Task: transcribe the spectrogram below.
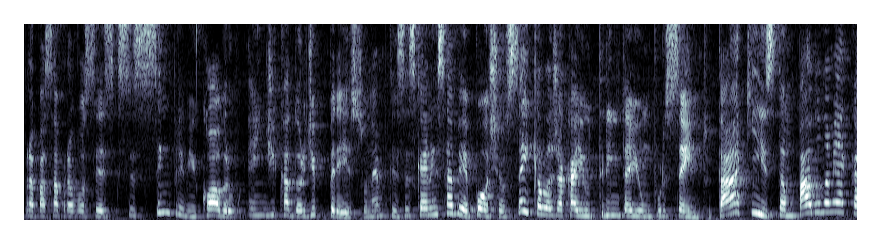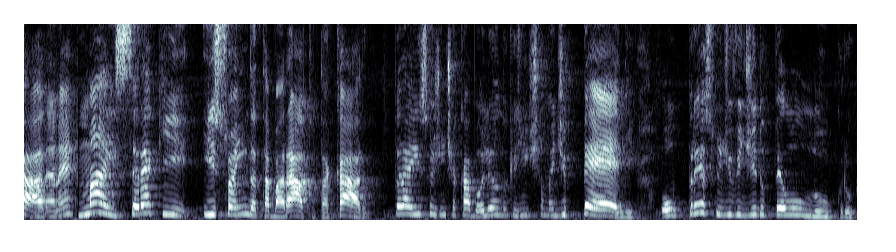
para passar para vocês que vocês sempre me cobram é indicador de preço, né? Porque vocês querem saber, poxa, eu sei que ela já caiu 31%, tá aqui estampado na minha cara, né? Mas será que isso ainda tá barato, tá caro? Para isso a gente acaba olhando o que a gente chama de PL, ou preço dividido pelo lucro.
